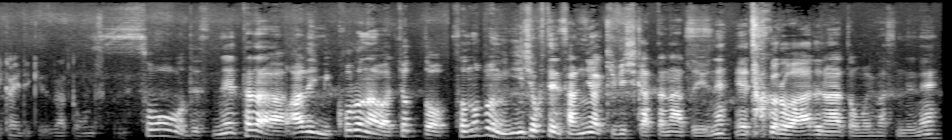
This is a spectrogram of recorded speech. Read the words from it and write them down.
理解できるなと思うんですけどね。そうですね。ただある意味コロナはちょっとその分飲食店さんには厳しかったなというね、えー、ところはあるなと思いますんでね。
